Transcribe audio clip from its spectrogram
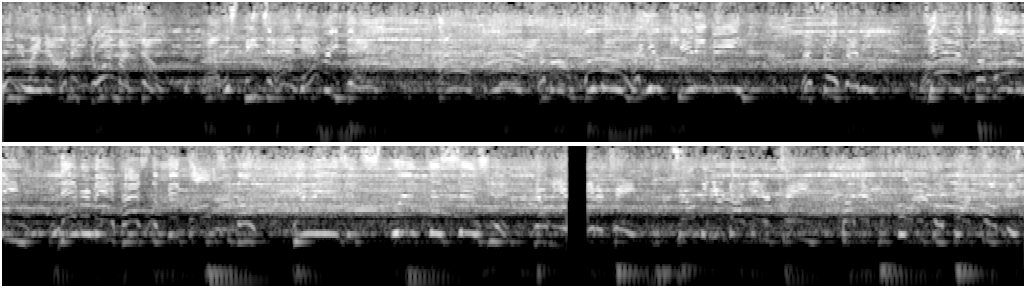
movie right now. I'm enjoying myself. Well, this pizza has everything. Oh, my. Come on, come on. Are you kidding me? Let's go, baby. Derek Pavoni never made it past the fifth obstacle. Here he is in split decision. Tell me you're entertained. Tell me you're not entertained by that performance on box office.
